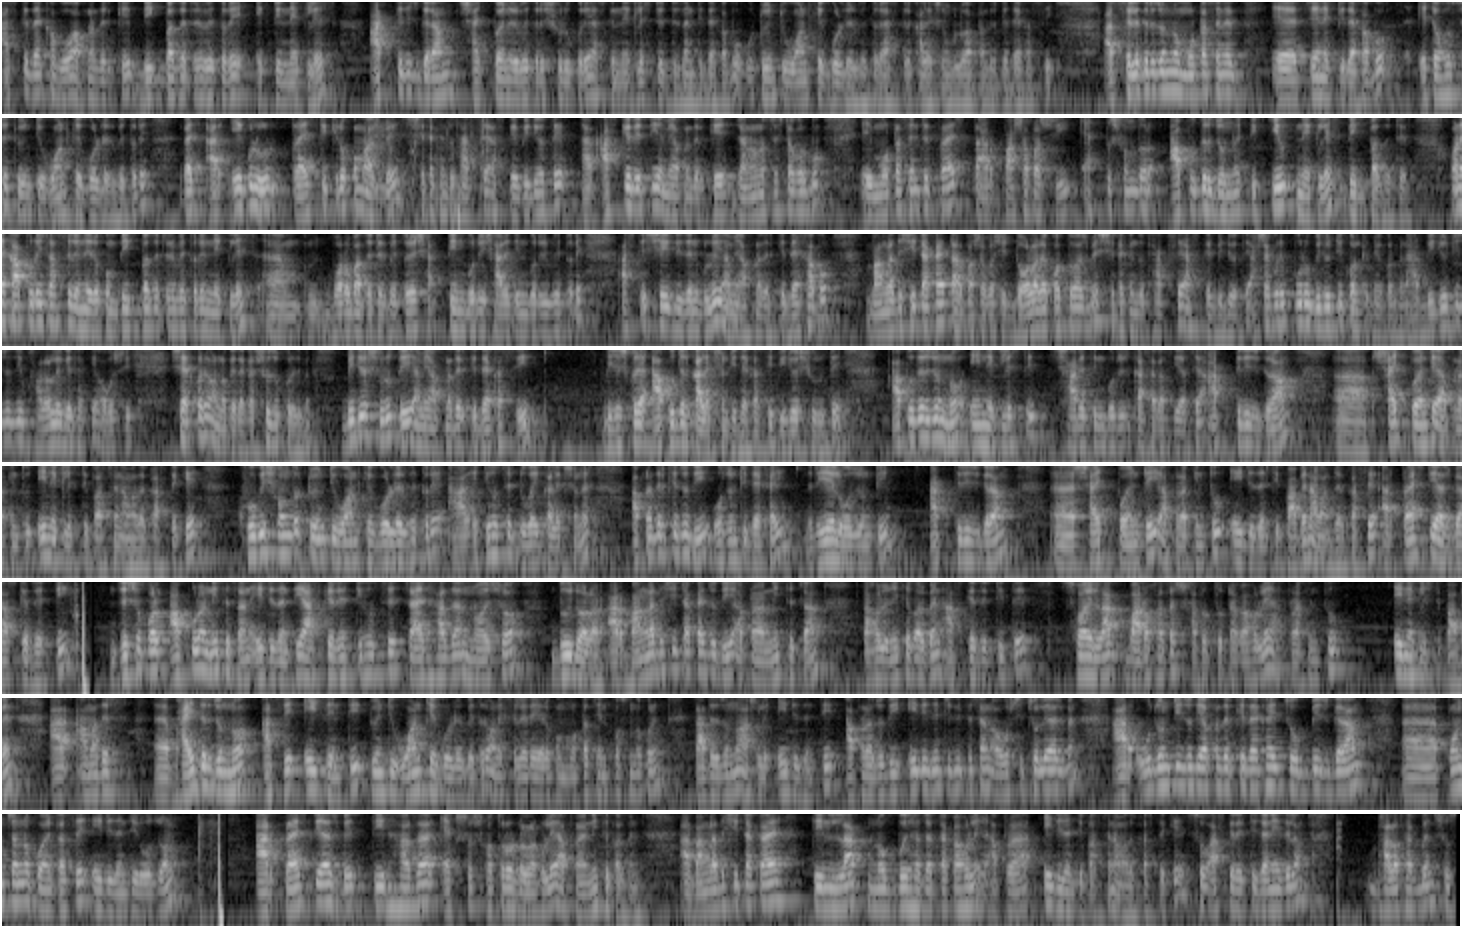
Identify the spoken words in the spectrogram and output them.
আজকে দেখাবো আপনাদেরকে বিগ বাজেটের ভেতরে একটি নেকলেস আটত্রিশ গ্রাম ষাট পয়েন্টের ভেতরে শুরু করে আজকে নেকলেসটির ডিজাইনটি দেখাবো। ও টোয়েন্টি ওয়ান কে গোল্ডের ভেতরে আজকের কালেকশনগুলো আপনাদেরকে দেখাচ্ছি। আর ছেলেদের জন্য মোটা চেনের চেন একটি দেখাবো। এটা হচ্ছে টোয়েন্টি ওয়ান কে গোল্ডের ভেতরে। গাইস, আর এগুলোর প্রাইসটি কীরকম আসবে সেটা কিন্তু থাকছে আজকের ভিডিওতে। আর আজকের রেটটি আমি আপনাদেরকে জানানোর চেষ্টা করব। এই মোটা সেন্টের প্রাইস তার পাশাপাশি এত সুন্দর আপুদের জন্য একটি কিউট নেকলেস বিগ বাজেটের। অনেক আপুরেই চাচ্ছিলেন এরকম বিগ বাজেটের ভেতরে নেকলেস বড় বাজেটের ভেতরে তিন ভরি সাড়ে তিন ভরির ভেতরে। আজকে সেই ডিজাইনগুলোই আমি আপনাদেরকে দেখাবো। বাংলাদেশি টাকায় তার পাশাপাশি ডলারে কত আসবে সেটা কিন্তু থাকছে আজকের ভিডিওতে। আশা করি পুরো ভিডিওটি কন্টিনিউ করবেন। আর ভিডিওটি যদি ভালো লেগে থাকে, অবশ্যই শেয়ার করে অন্যকে দেখার সুযোগ করে দেবেন। ভিডিও শুরুতেই আমি আপনাদেরকে দেখাচ্ছি বিশেষ করে আপুদের কালেকশনটি দেখাচ্ছি ভিডিওর শুরুতে। আপুদের জন্য এই নেকলেসটি সাড়ে তিন ভরির কাছাকাছি আছে, আটত্রিশ গ্রাম। ষাট পয়েন্টে আপনারা কিন্তু এই নেকলেসটি পাচ্ছেন আমাদের কাছ থেকে। খুবই সুন্দর টোয়েন্টি ওয়ান কে গোল্ডের ভেতরে। আর এটি হচ্ছে দুবাই কালেকশনের আপনাদেরকে যদি ওজনটি দেখাই রিয়েল ওজনটি, আটত্রিশ গ্রাম ষাট পয়েন্টেই আপনারা কিন্তু এই ডিজাইনটি পাবেন আমাদের কাছে। আর প্রাইসটি আসবে আজকের রেটটি যে সকল আপুরা নিতে চান, এই ডিজাইনটি আজকের রেটটি হচ্ছে চার হাজার নয়শো দুই ডলার আর বাংলাদেশি টাকায় যদি আপনারা নিতে চান, তাহলে নিতে পারবেন আজকের রেটটিতে ছয় লাখ বারো হাজার সাতাত্তর টাকা হলে আপনারা কিন্তু এই নেকলেসটি পাবেন। আর আমাদের ভাইদের জন্য আছে এই চেনটি টোয়েন্টি ওয়ান কে গোল্ডের ভেতরে। অনেক ছেলেরা এরকম মোটা চেন পছন্দ করেন। তাদের জন্য আসলে এই ডিজাইনটি আপনারা যদি এই ডিজাইনটি নিতে চান, অবশ্যই চলে আসবেন। আর ওজনটি যদি আপনাদেরকে দেখাই, চব্বিশ গ্রাম পঞ্চান্ন পয়েন্ট আছে এই ডিজাইনটির ওজন। আর প্রাইসটি আসবে তিন হাজার একশো সতেরো ডলার হলে আপনারা নিতে পারবেন। আর বাংলাদেশি টাকায় তিন লাখ নব্বই হাজার টাকা হলে আপনারা এই ডিজাইনটি পাচ্ছেন আমাদের কাছ থেকে। সো আজকের এটি জানিয়ে দিলাম। ভালো থাকবেন, সুস্থ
